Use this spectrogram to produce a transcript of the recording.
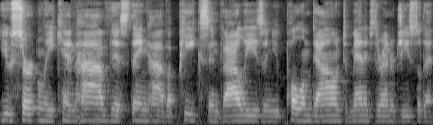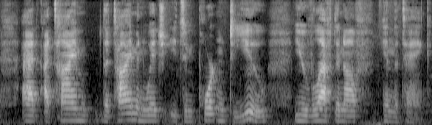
you certainly can have this thing have a peaks and valleys and you pull them down to manage their energy so that at a time the time in which it's important to you you've left enough in the tank.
